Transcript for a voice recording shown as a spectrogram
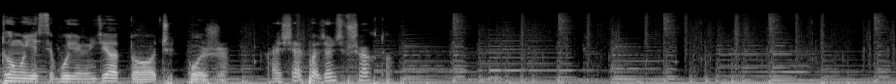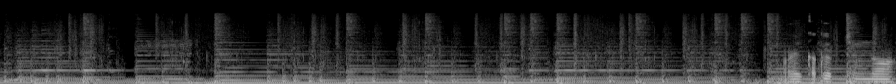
Думаю, если будем делать, то чуть позже. А сейчас пойдемте в шахту. Ой, как тут темно.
